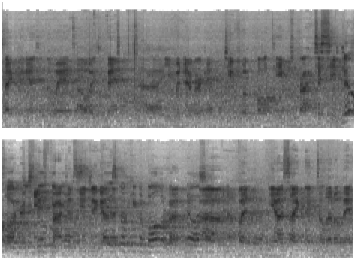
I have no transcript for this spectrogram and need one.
cycling is and the way it's always been. Uh, you would never get two football teams practicing, two No, I soccer was teams thinking, practicing yes. together. Let's go kick a ball around. No, that's not Um, good enough. but you know, cycling's a little bit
